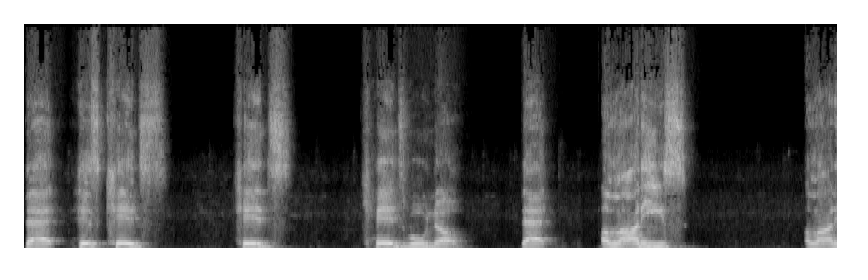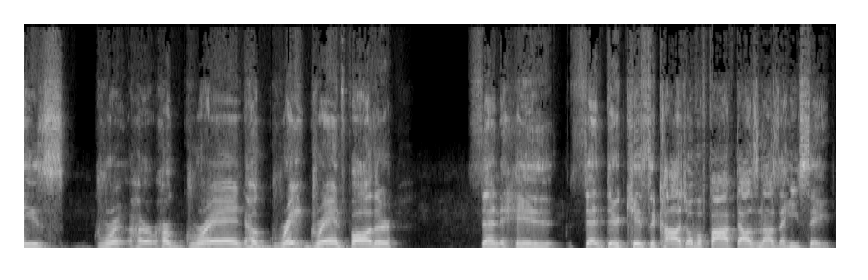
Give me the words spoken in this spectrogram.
that his kids, kids, kids will know that Alani's, Alani's her her grand her great grandfather sent his sent their kids to college over five thousand dollars that he saved.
